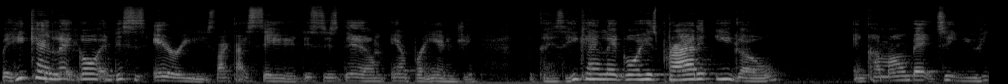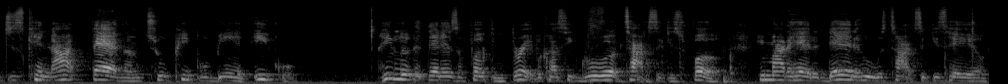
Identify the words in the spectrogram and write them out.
But he can't let go. And this is Aries. Like I said, this is them Emperor energy. Because he can't let go of his pride and ego and come on back to you. He just cannot fathom two people being equal. He looked at that as a fucking threat because he grew up toxic as fuck. He might have had a daddy who was toxic as hell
